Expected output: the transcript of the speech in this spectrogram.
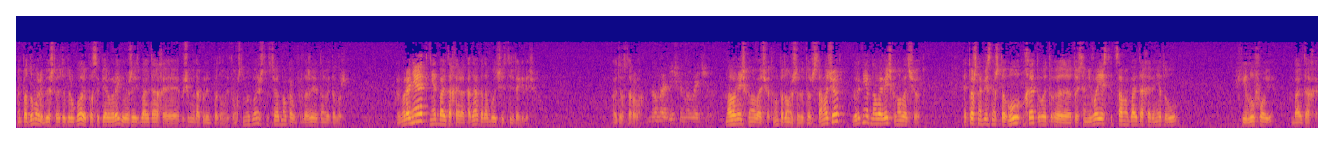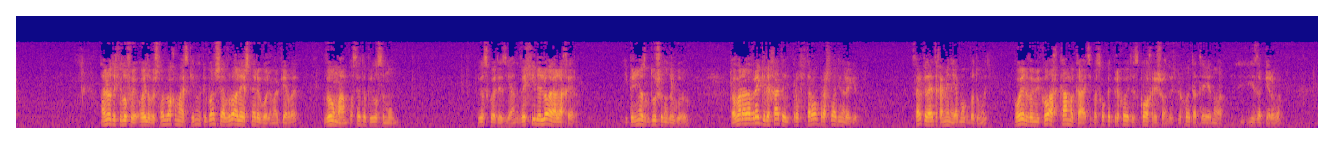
Мы подумали бы, что это другое, и после первого регеля уже есть бальтахе. Почему мы так любим подумали? Потому что мы говорим, что все одно как бы продолжение одного и того же. Говорим, нет, нет бальтахера. Когда? Когда будет 6-3 регеля еще. У этого второго. Новая овечка, новый отчет. Новая овечка, новый отчет. Мы подумали, что это тот же самый отчет. Говорит, нет, новая овечка, новый отчет. Это то, что написано, что у это- э, то есть у него есть этот самый бальтахер, нет у хилуфой бальтахер. А ну, хилуфы ойла вышло, баху маскин, как он шавру аля шнеры голем, а первое. Вы умам, после этого появился мум. Появился какой-то изъян. Вы хилилой алахер. И перенес к душу на другую. Вавара в регеле хаты, про второго прошло один регель. Сар, когда это хамина, я мог бы думать. Оэль вамикоах кама кати, поскольку это приходит из коах решен, то есть приходит от, ну, от из-за первого.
